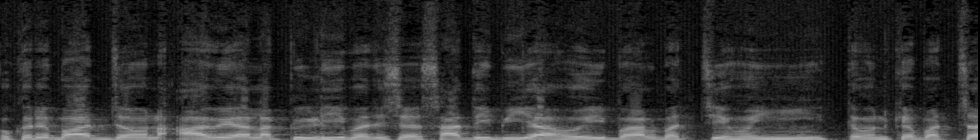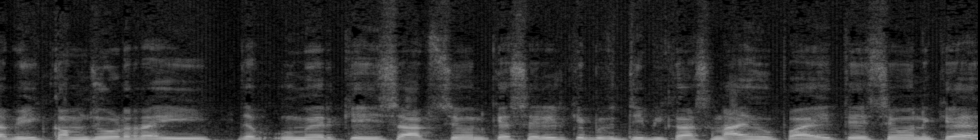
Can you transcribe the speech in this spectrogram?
ओकरे बाद जौन आवे वाला पीढ़ी वजह से शादी बिया हुई बाल बच्चे हुई तो उनके बच्चा भी कमज़ोर रही। जब उम्र के हिसाब से उनके शरीर की वृद्धि विकास नहीं हो पाई, तैसे उनके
